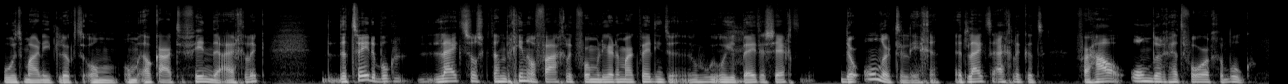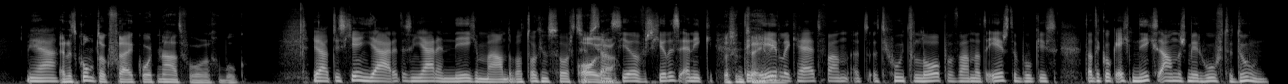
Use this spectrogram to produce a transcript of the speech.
hoe het maar niet lukt om, om elkaar te vinden eigenlijk. Het tweede boek lijkt, zoals ik het aan het begin al vagelijk formuleerde, maar ik weet niet hoe, hoe je het beter zegt, eronder te liggen. Het lijkt eigenlijk het verhaal onder het vorige boek. Ja. En het komt ook vrij kort na het vorige boek. Ja, het is geen jaar, het is een jaar en negen maanden, wat toch een soort substantieel oh ja. verschil is. En ik, is de heerlijkheid van het, het goed lopen van dat eerste boek is dat ik ook echt niks anders meer hoef te doen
